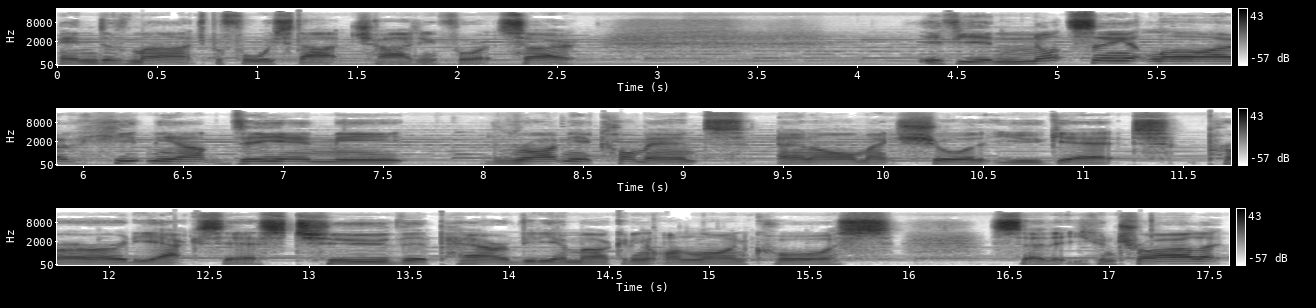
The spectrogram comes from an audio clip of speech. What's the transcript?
end of March before we start charging for it. So, if you're not seeing it live, hit me up, DM me, write me a comment, and I'll make sure that you get priority access to the Power of Video Marketing online course so that you can trial it,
